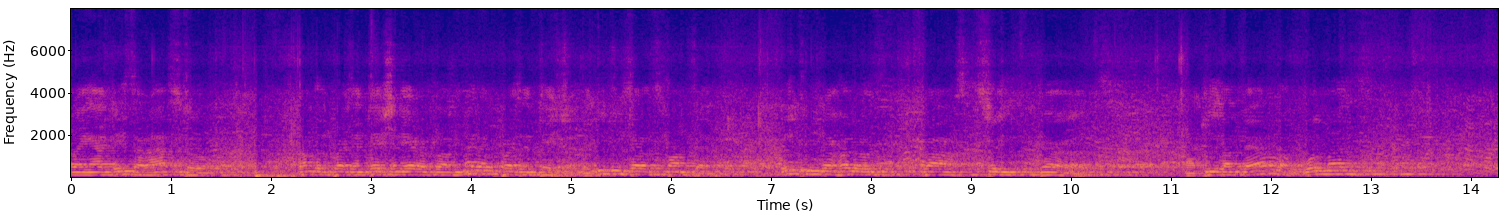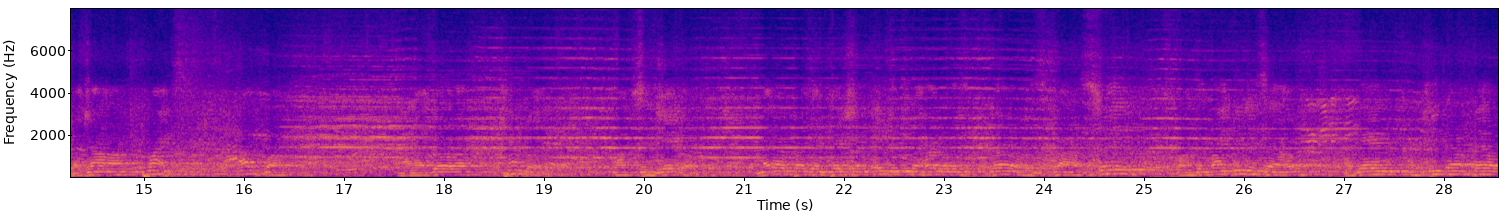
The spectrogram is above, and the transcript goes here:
Following athletes are asked to come to the presentation area for medal presentation. The DGCL sponsor, 8 meter hurdles class 3 girls. Akila Bell of Wolmer's, Lajana Price, Alpha, and Adora Campbell of St. Jacob. Medal presentation, 8 meter hurdles girls class 3, sponsored by DGCL. Again, Akila Bell,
